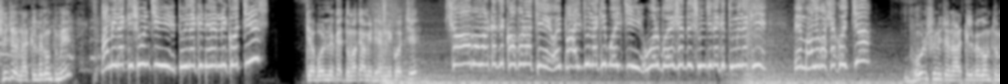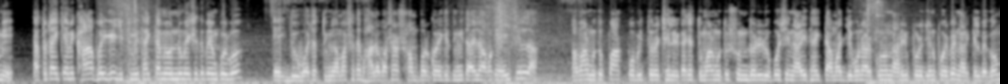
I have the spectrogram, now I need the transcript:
শুনছো নারকেল বেগম তুমি? আমি নাকি শুনছি তুই নাকি ঢেমনি করছিস? কে বলল কে? তোমাকে আমি ঢেমনি করছি? সব আমার কাছে খবর আছে ওই ফালতু নাকি বলছি ওর বউয়ের সাথে শুনছি নাকি তুমি নাকি প্রেম ভালোবাসা করছ? ভুল শুনেছো নারকেল বেগম তুমি। এতটাই কি আমি খারাপ হয়ে গেছি তুমি থাকতে আমি অন্য মেয়ের সাথে প্রেম করব? এই দু বছর তুমি আমার সাথে ভালোবাসার সম্পর্ক রেখে তুমি তাহলে আমাকে এই চিনলা? আমার মতো পাক পবিত্র ছেলের কাছে তোমার মতো সুন্দরী রূপসী নারী থাকতে আমার জীবনে আর কোনো নারীর প্রয়োজন পড়বে নারকেল বেগম?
